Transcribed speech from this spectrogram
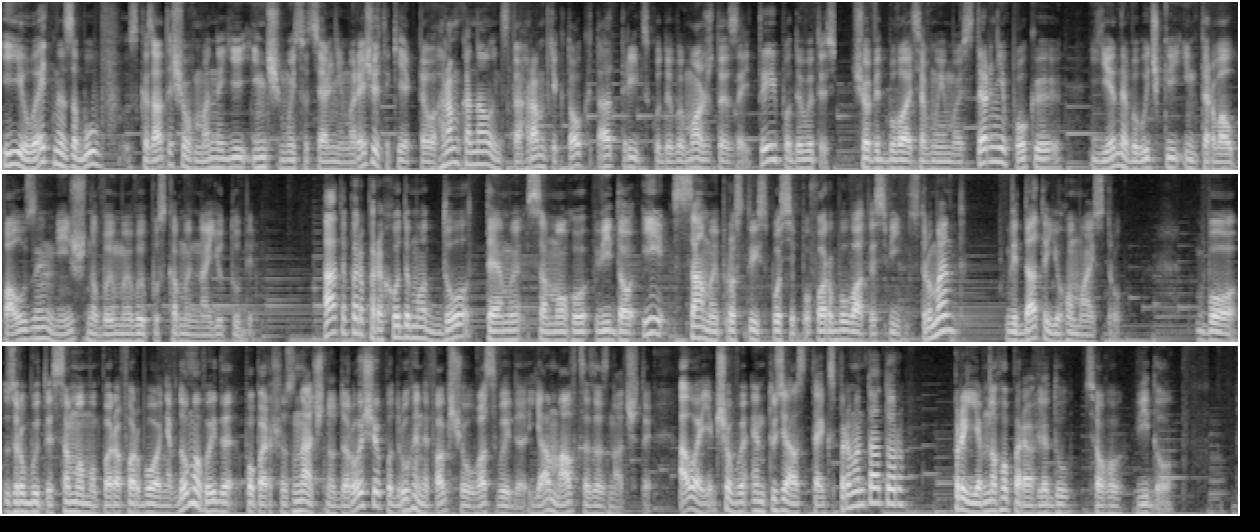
І ледь не забув сказати, що в мене є інші мої соціальні мережі, такі як телеграм-канал, інстаграм, тікток та Тріц, куди ви можете зайти, подивитись, що відбувається в моїй майстерні, поки є невеличкий інтервал паузи між новими випусками на Ютубі. А тепер переходимо до теми самого відео. І самий простий спосіб пофарбувати свій інструмент віддати його майстру. Бо зробити самому перефарбування вдома вийде, по-перше, значно дорожче, по-друге, не факт, що у вас вийде. Я мав це зазначити. Але якщо ви ентузіаст та експериментатор, приємного перегляду цього відео.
